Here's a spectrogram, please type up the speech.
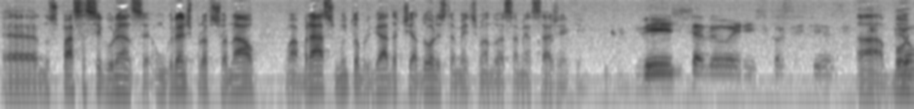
eh, nos passa segurança, um grande profissional. Um abraço, muito obrigado. A tia também te mandou essa mensagem aqui. Beijo, tia com certeza certeza. Ah, bom.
